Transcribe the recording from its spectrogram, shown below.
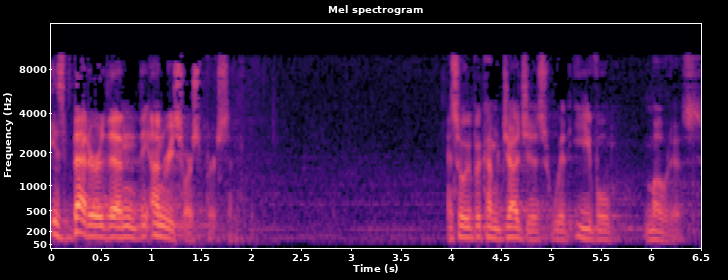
is better than the unresourced person. And so we become judges with evil motives.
